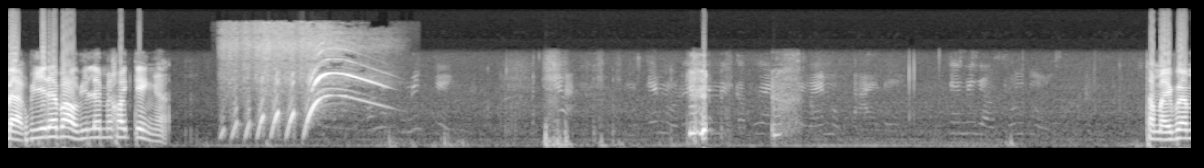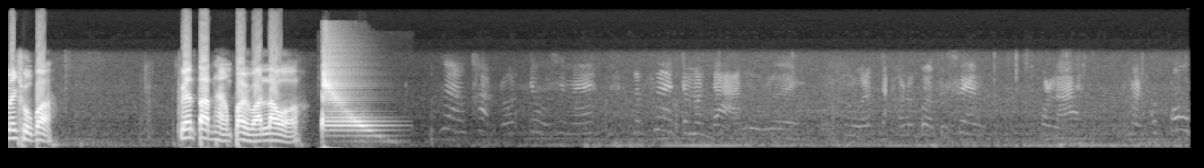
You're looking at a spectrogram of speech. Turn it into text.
แบกพี่ได้เปล่าพี่เล่นไม่ค่อยเก่งอะหนูไม่เก่งเนี่ยเมื่อกี้หนูเล่นหนึ่งกับเพื่อนใช่ไหมหนูตายเลยพี่ไม่ยอมช่วยหนูทำไมเพื่อนไม่ชุบอะ เพื่อนตัดหางปล่อยวัดเราเหรออนขับรถอแล้วเพื่อนจะมาด่ายเลยจะเอาระเบิดไปเฟี้ยงคนร้ายมันก็ตุ้ม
